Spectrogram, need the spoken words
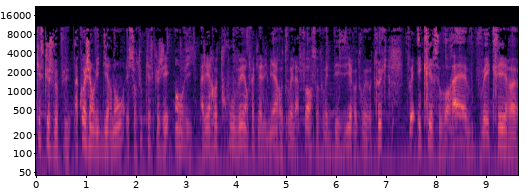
Qu'est-ce que je veux plus? À quoi j'ai envie de dire non? Et surtout, qu'est-ce que j'ai envie? Allez retrouver en fait la lumière, retrouver la force, retrouver le désir, retrouver vos trucs. Vous pouvez écrire sur vos rêves, vous pouvez écrire euh,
